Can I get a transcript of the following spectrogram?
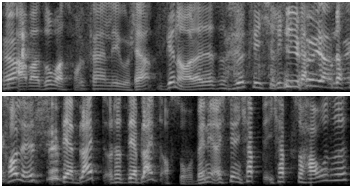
Ja. Aber sowas von. So kleine lego Ja, genau. Das ist wirklich richtig geil. Julian, Und das Tolle ist, Chip. der bleibt, oder der bleibt auch so. Wenn ihr euch den, ich habe ich hab zu Hause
